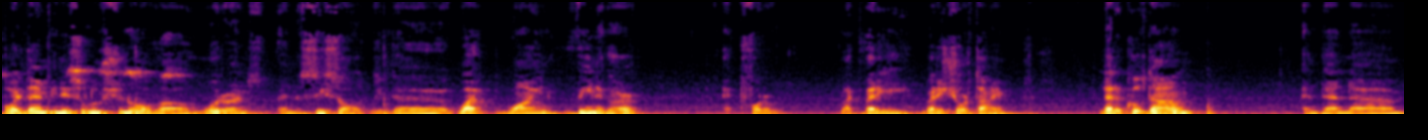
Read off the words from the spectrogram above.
boil them in a solution of uh, water and, and sea salt with the white wine vinegar for like very, very short time. Let it cool down. And then um,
